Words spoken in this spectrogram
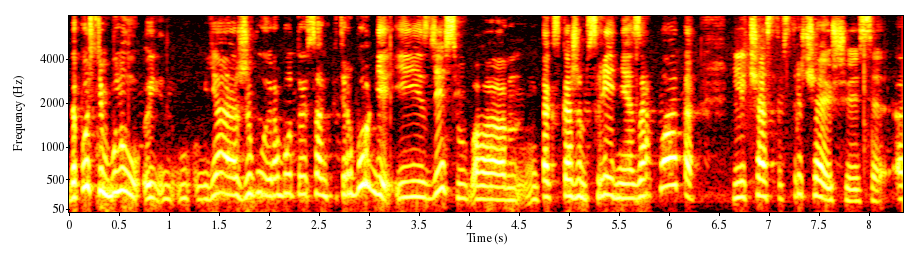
Допустим, ну, э, я живу и работаю в Санкт-Петербурге, и здесь, так скажем, средняя зарплата или часто встречающаяся, э,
